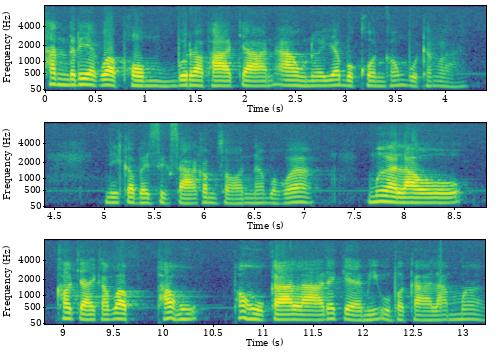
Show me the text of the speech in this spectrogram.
ท่านเรียกว่าพรมบุรพาจารย์เอาเนยบุคคลของบุตรทั้งหลาย นี่ก็ไปศึกษาคำสอนนะบอกว่าเมื่อเราเข้าใจคำว่าพระหุพระหูกาลาได้แก่มีอุปการะมาก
